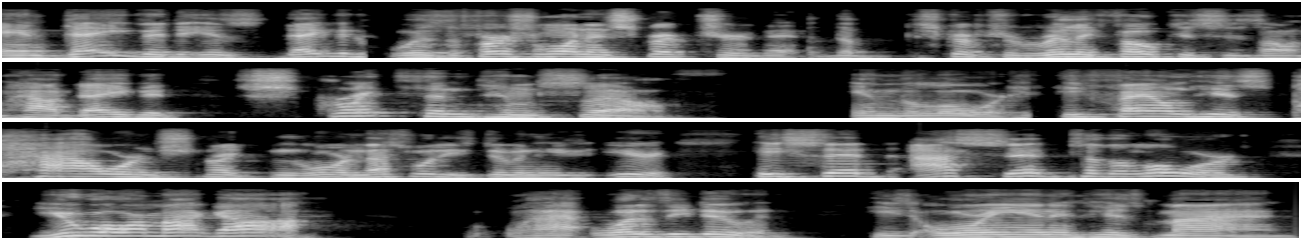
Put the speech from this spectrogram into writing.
And David is David was the first one in scripture that the scripture really focuses on how David strengthened himself in the Lord. He found his power and strength in the Lord. And that's what he's doing here. He said, I said to the Lord, You are my God. What is he doing? He's orienting his mind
